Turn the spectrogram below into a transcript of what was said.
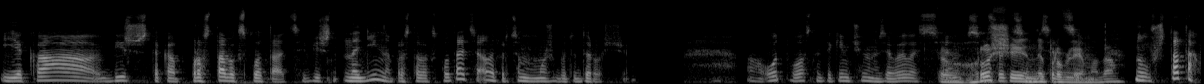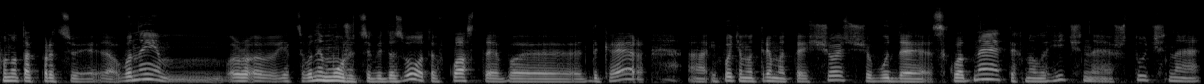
і яка більш така проста в експлуатації, більш надійна, проста в експлуатації, але при цьому може бути дорожчою. От, власне, таким чином з'явилася. Е, гроші не проблема, да? Ну, в Штатах воно так працює. Вони е, як це, вони можуть собі дозволити вкласти в ДКР і потім отримати щось, що буде складне, технологічне, штучне,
